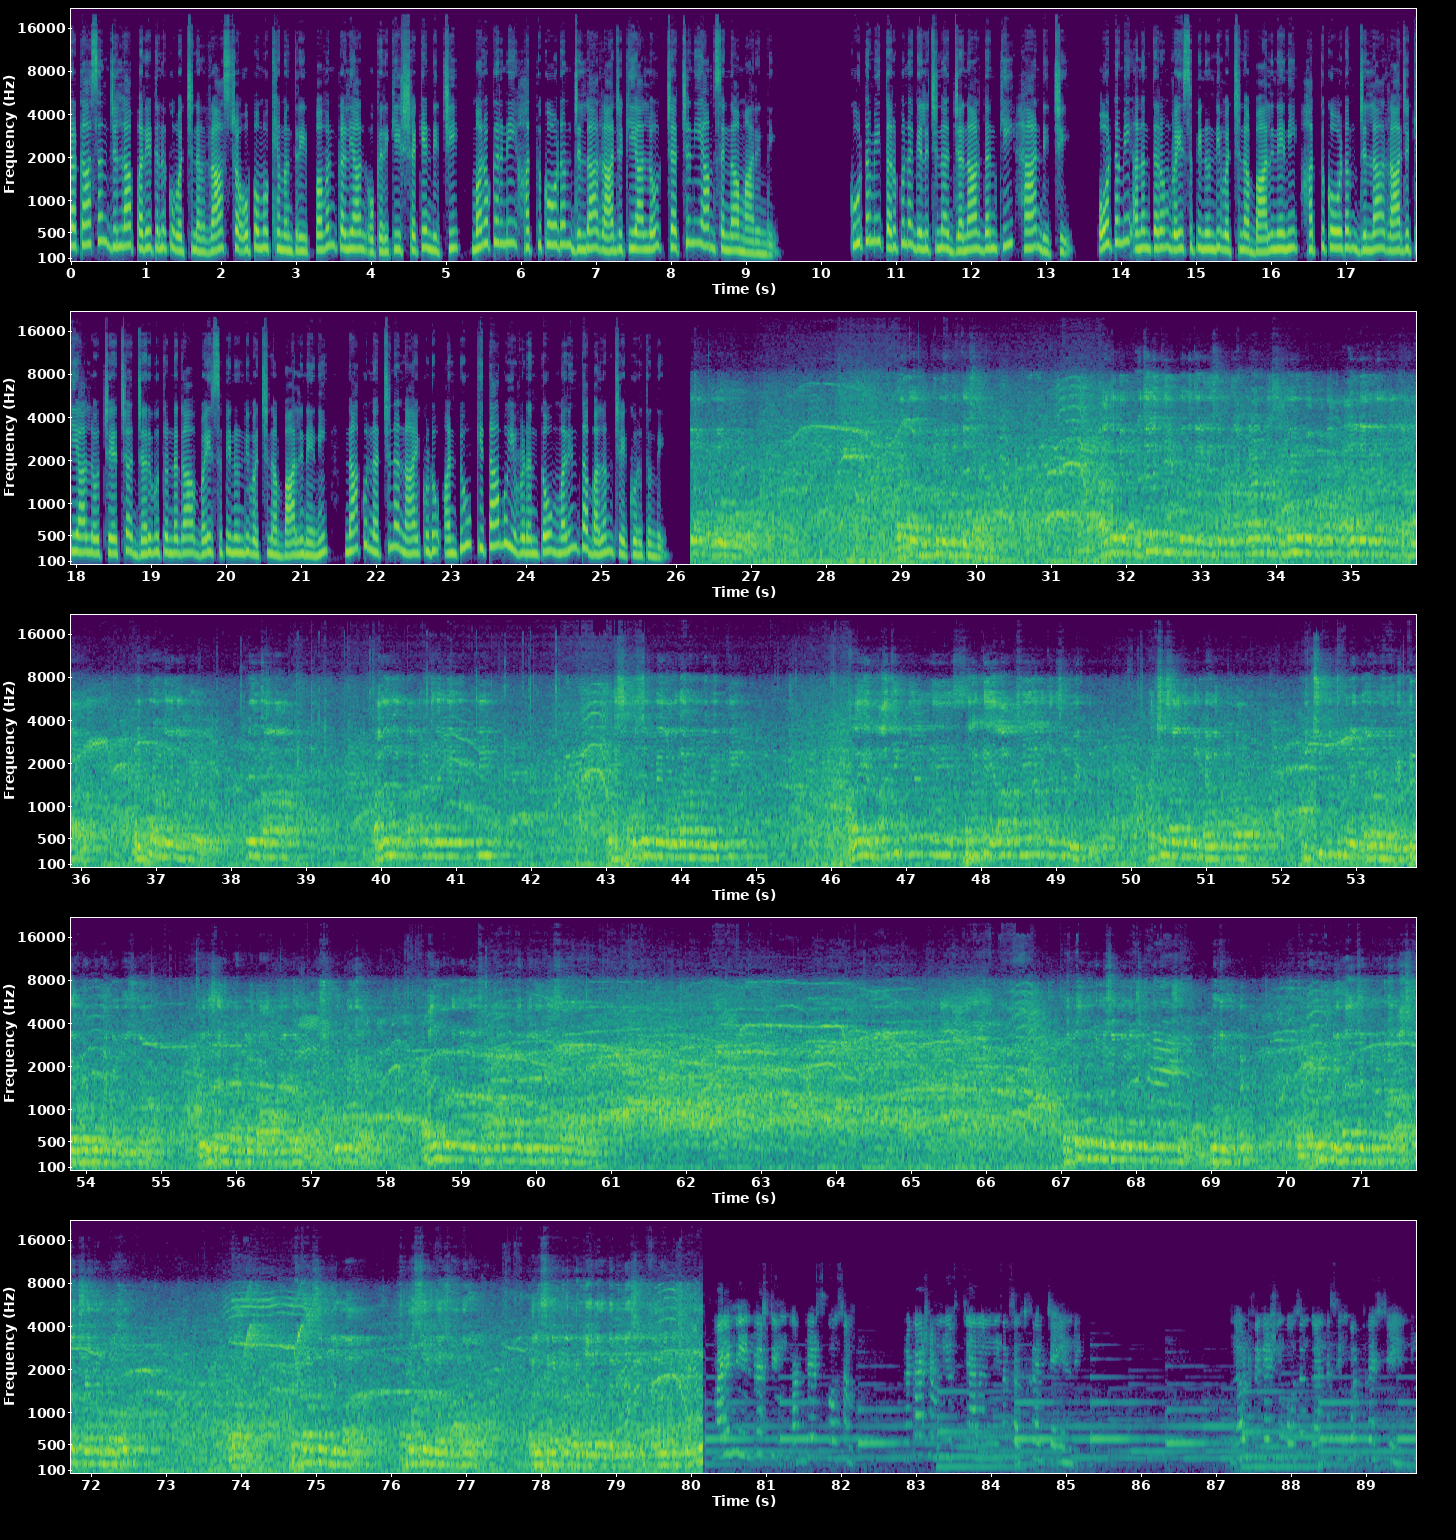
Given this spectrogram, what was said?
ప్రకాశం జిల్లా పర్యటనకు వచ్చిన రాష్ట్ర ఉప ముఖ్యమంత్రి పవన్ కళ్యాణ్ ఒకరికి సెకండ్ ఇచ్చి మరొకరిని హత్తుకోవడం జిల్లా రాజకీయాల్లో చర్చనీయాంశంగా మారింది. కూటమి తరపున గెలిచిన జనార్దన్కి హ్యాండ్ ఇచ్చి ఓటమి అనంతరం వైసీపీ నుండి వచ్చిన బాలినేని హత్తుకోవడం జిల్లా రాజకీయాల్లో చేర్చ జరుగుతుండగా వైసీపీ నుండి వచ్చిన బాలినేని నాకు నచ్చిన నాయకుడు అంటూ కితాబు ఇవ్వడంతో మరింత బలం చేకూరుతుంది. ఎంతో ముఖ్యమంత్రితో చేశారు. అయితే మీరు ప్రజలకి ఇబ్బంది కలిగిస్తున్నప్పుడు అట్లాంటి సమయంలో కూడా బాలినేని గారు చాలా ఎప్పుడు అండగా నిలబడేది అంటే చాలా బలంగా మాట్లాడగలిగే వ్యక్తి ఒక సమస్యపై అవగాహన ఉన్న వ్యక్తి అలాగే రాజకీయాన్ని సరిగ్గా ఎలా చేయాలో తెలిసిన వ్యక్తి లక్ష్య సాధింపులకు వెళ్ళకుండా ఇచ్చిపుచ్చుకునే ధోరణి ఉన్న వ్యక్తి కాబట్టి నాకు రోజున జనసేన పట్ల ఆహ్వానించడం స్ఫూర్తిగా అది కూడా కొత్త కుటుంబ సభ్యులు వచ్చినప్పుడు కొంచెం ఇబ్బందులు ఉంటాయి. వాటన్నింటినీ ఇలా చెప్పినట్టుగా రాష్ట్ర క్షేమం కోసం ప్రకాశం జిల్లా సమస్యల కోసం అందరం కలిసి కట్టిన పనిచేద్దాం తెలియజేసుకుంటాను మరిన్ని ఇంట్రెస్టింగ్ అప్డేట్స్ కోసం ప్రకాశం న్యూస్ ఛానల్ని సబ్స్క్రైబ్ చేయండి. నోటిఫికేషన్ కోసం గంట సింబల్ ప్రెస్ చేయండి.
